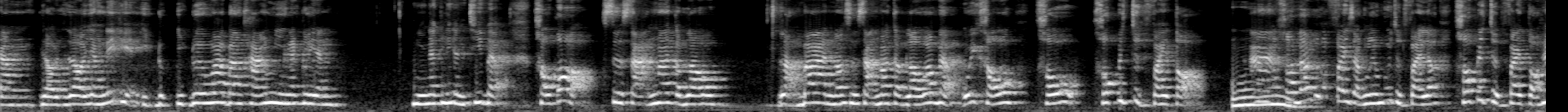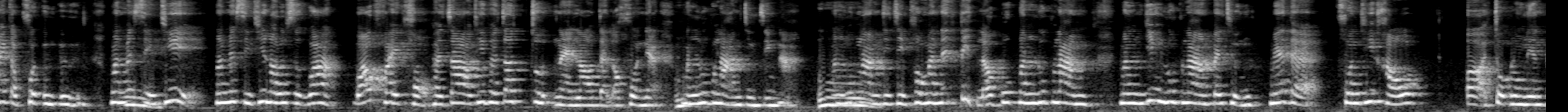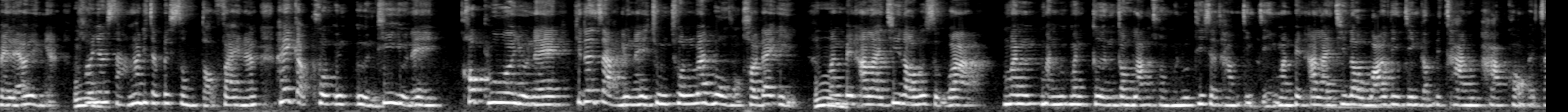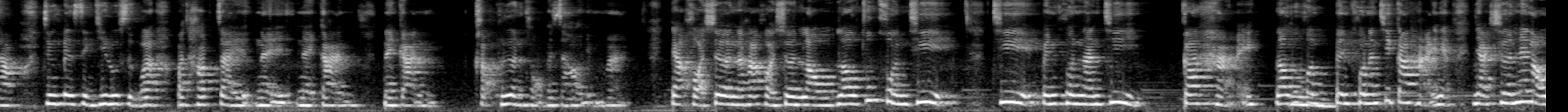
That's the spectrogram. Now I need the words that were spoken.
ยังเราเรายังได้เห็นอีกอีกด้วยว่าบางครั้งมีนักเรียน มีนักเรียนที่แบบเขาก็สื่อสารมากับเราหลังบ้านเนาะสื่อสารมากับเราว่าแบบอุ้ยเขาเขาเขาไปจุดไฟต่อ อมอ่าเขารับไฟจากโรงเรียนผู้จุดไฟแล้วเขาไปจุดไฟต่อให้กับคนอื่นๆ มันเป็นสิ่งที่มันเป็นสิ่งที่เรารู้สึกว่าว้าวไฟของพระเจ้าที่พระเจ้าจุดในเราแต่ละคนเนี่ย มันลุกลามจริงๆนะมันลุกลามจริงๆพอมันได้ติดแล้วปุ๊บมันลุกลาม มันยิ่งลุกลามไปถึง แม้แต่คนที่เขาเอ่อจบโรงเรียนไปแล้วอย่างเงี้ยเขายังสามารถที่จะไปส่งต่อไฟนั้น ให้กับคนอื่นๆที่อยู่ในครอบครัวอยู่ในคริดจักรอยู่ในชุมชนแวดวงของเขาได้อีก มันเป็นอะไรที่เรารู้สึกว่า มันมันมันเกินกำลังของมนุษย์ที่จะทำจริง ๆ มันเป็นอะไรที่เราว้าวจริง ๆ กับวิชานุภาพของพระเจ้า จึงเป็นสิ่งที่รู้สึกว่าประทับใจในในการในการขับเคลื่อนของพระเจ้าอย่างมากอยากขอเชิญนะคะ ขอเชิญเราเราทุกคนที่ที่เป็นคนนั้นที่กระหาย เราทุกคนเป็นคนนั้นที่กระหายเนี่ย อยากเชิญให้เรา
